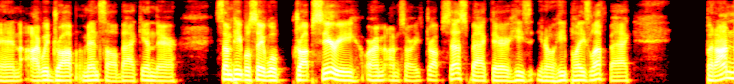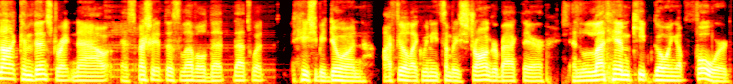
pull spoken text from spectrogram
and I would drop Mensah back in there. Some people say, "Well, drop Seri," or I'm I'm sorry, drop Cess back there. He's you know he plays left back, but I'm not convinced right now, especially at this level, that that's what he should be doing. I feel like we need somebody stronger back there and let him keep going up forward.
